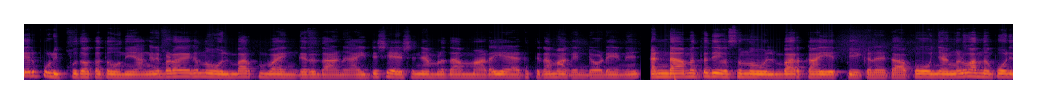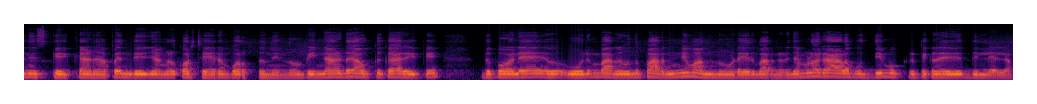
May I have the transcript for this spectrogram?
ഒരു പുളിപ്പ് ഇതൊക്കെ തോന്നി. അങ്ങനെ ഇവിടെ നോലുമ്പാർക്കും ഭയങ്കര ഇതാണ്. അതിന്റെ ശേഷം നമ്മൾ അമ്മയുടെ ഏട്ടത്തിയുടെ മകന്റെയോടെയാണ് രണ്ടാമത്തെ ദിവസം നോലുമ്പാർക്കായി എത്തിക്കണം കേട്ടോ. അപ്പോൾ ഞങ്ങൾ വന്നപ്പോൾ നിസ്കരിക്കുകയാണ് അപ്പോൾ എന്ത് ഞങ്ങൾ കുറച്ചു നേരം പുറത്ത് നിന്നു. പിന്നെ അവിടെ ഔത്ത് കയറിയിട്ട് ഇതുപോലെ ഓലും പറഞ്ഞു ഒന്ന് പറഞ്ഞു വന്നൂടെ എന്ന് പറഞ്ഞിട്ട്. നമ്മൾ ഒരാളെ ബുദ്ധി ഇതില്ലല്ലോ.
